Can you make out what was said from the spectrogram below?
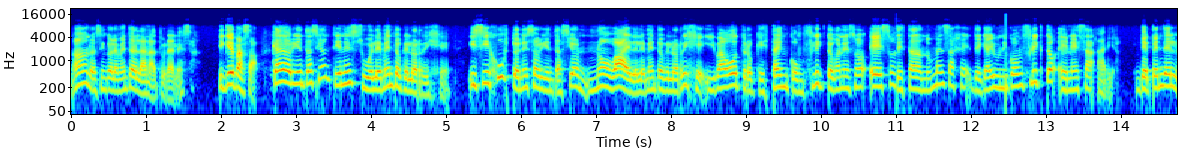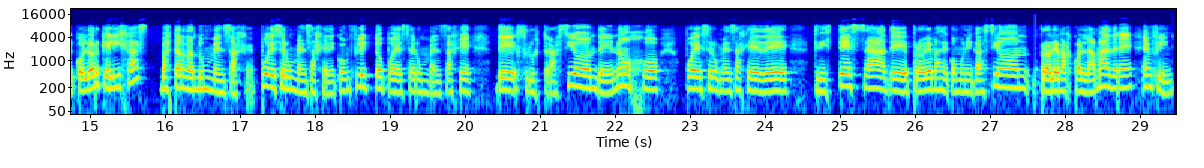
¿no? Los cinco elementos de la naturaleza. ¿Y qué pasa? Cada orientación tiene su elemento que lo rige. Y si justo en esa orientación no va el elemento que lo rige y va otro que está en conflicto con eso, eso te está dando un mensaje de que hay un conflicto en esa área depende del color que elijas, va a estar dando un mensaje. Puede ser un mensaje de conflicto, puede ser un mensaje de frustración, de enojo, puede ser un mensaje de tristeza, de problemas de comunicación, problemas con la madre, en fin,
